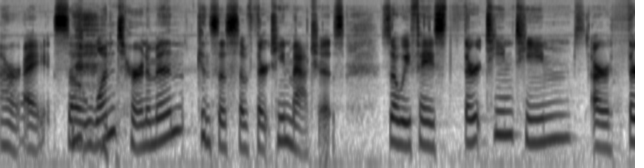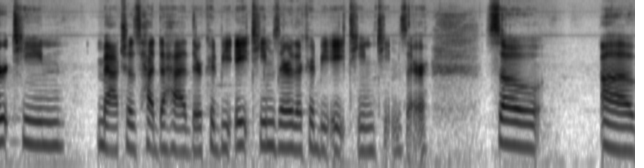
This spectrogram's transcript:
All right. So one tournament consists of 13 matches. So we face 13 teams, or 13 matches head to head. There could be eight teams there, there could be 18 teams there. So uh,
